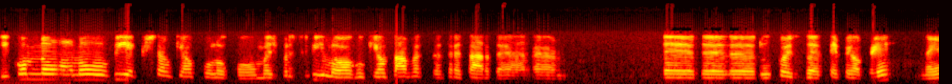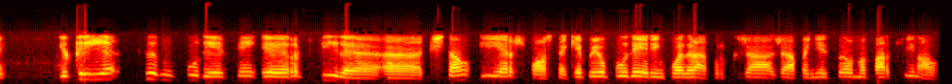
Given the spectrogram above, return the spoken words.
E como não, não ouvi a questão que ele colocou, mas percebi logo que ele estava a tratar da, da, do coisa da CPLP, né? eu queria, se me pudessem, eh, repetir a, a, questão e a resposta, que é para eu poder enquadrar, porque já, já apanhei só uma parte final.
